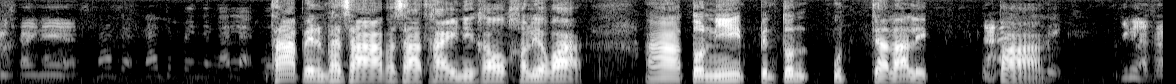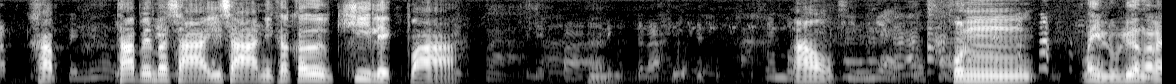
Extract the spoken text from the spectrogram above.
ไม่ใช่แน่น่าจะน่าจะเป็นอย่างนั้นแหละถ้าเป็นภาษาภาษาไทยนี่เขาเขาเรียกว่า อ่าต้นนี้เป็นต้นอุจจาระเหล็ก ป่าจริงเหรอครับครับเป็นเรื่องถ้าเป็นภาษาอีสานนี่เขาก็ขี้เหล็กป่าป่าเด็กป่าอันนี้อุจจาระด้วยเอ้า ชิ้นใหญ่แล้วสิคุณไม่รู้เรื่องอะไร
